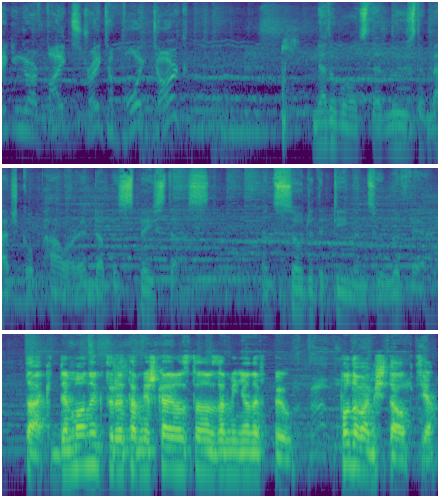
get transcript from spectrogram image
Taking our fight straight to Void Dark? Netherworlds that lose their magical power end up as space dust, and so do the demons who live there. Tak, demony, które tam mieszkają, zostaną zamienione w pył. Podoba mi się ta opcja.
